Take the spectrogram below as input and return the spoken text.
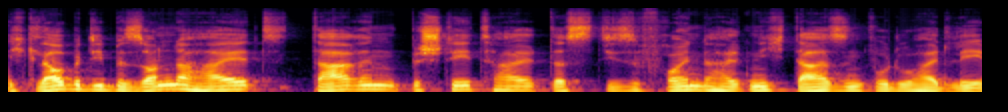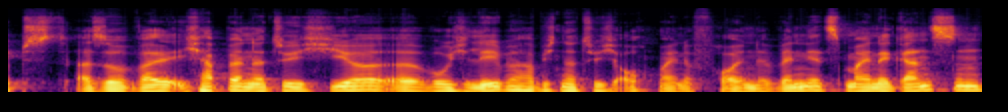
Ich glaube, die Besonderheit darin besteht halt, dass diese Freunde halt nicht da sind, wo du halt lebst. Also, weil ich habe ja natürlich hier, äh, wo ich lebe, habe ich natürlich auch meine Freunde. Wenn jetzt meine ganzen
